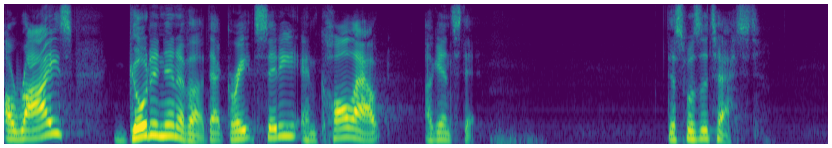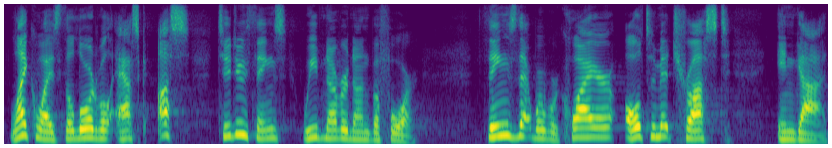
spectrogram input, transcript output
Arise, go to Nineveh, that great city, and call out against it. This was a test. Likewise, the Lord will ask us to do things we've never done before, things that will require ultimate trust in God.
